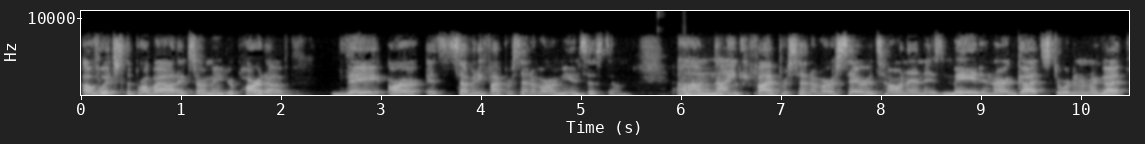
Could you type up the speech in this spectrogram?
of which the probiotics are a major part of, they are it's 75% of our immune system um, 95% of our serotonin is made in our gut stored in our gut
